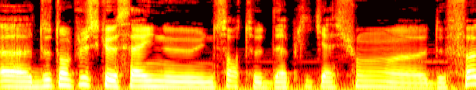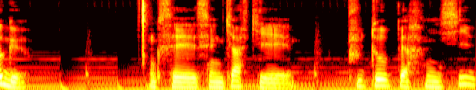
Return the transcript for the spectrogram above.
Euh, d'autant plus que ça a une, sorte d'application euh, de fog. Donc c'est une carte qui est plutôt permissive.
